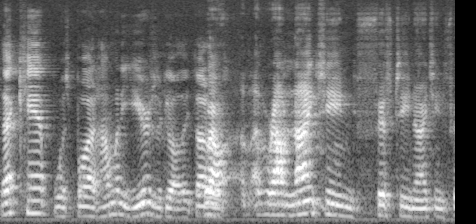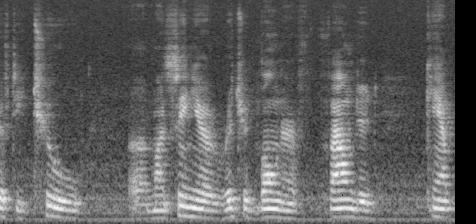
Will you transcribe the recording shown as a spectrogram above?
That camp was bought how many years ago? They thought it was Well, around 1950, 1952, uh, Monsignor Richard Boner founded Camp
